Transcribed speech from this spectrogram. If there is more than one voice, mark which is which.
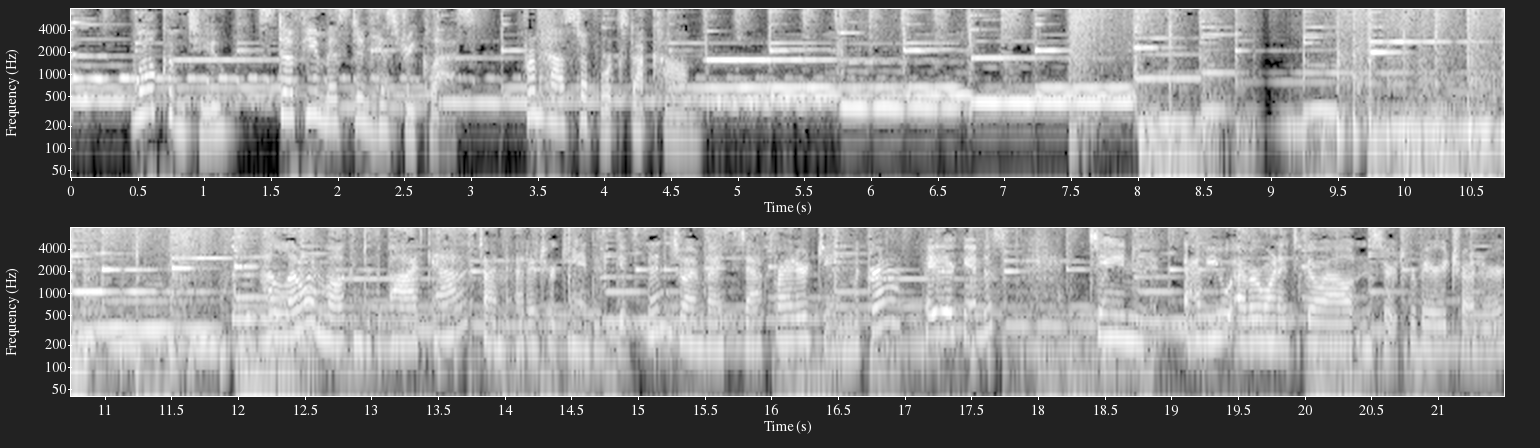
Speaker 1: Welcome to Stuff You Missed in History Class from HowStuffWorks.com.
Speaker 2: Hello and welcome to the podcast. I'm editor Candace Gibson, joined by staff writer Jane McGrath.
Speaker 3: Hey there, Candace.
Speaker 2: Jane, have you ever wanted to go out and search for buried treasure?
